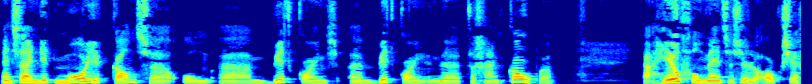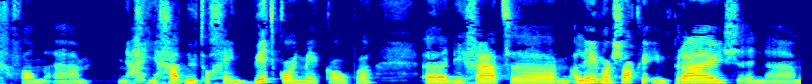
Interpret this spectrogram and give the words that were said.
En zijn dit mooie kansen om um, Bitcoins, uh, Bitcoin uh, te gaan kopen? Ja, heel veel mensen zullen ook zeggen van, nou, je gaat nu toch geen Bitcoin meer kopen. Die gaat ehm, alleen maar zakken in prijs en ehm,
